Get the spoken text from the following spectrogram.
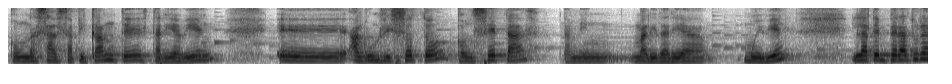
con una salsa picante, estaría bien. Eh, algún risotto con setas, también maridaría muy bien. La temperatura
